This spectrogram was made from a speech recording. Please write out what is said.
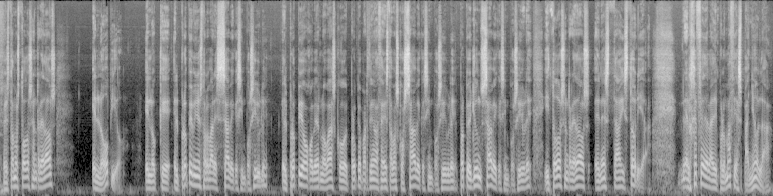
pero estamos todos enredados en lo obvio en lo que el propio ministro Álvarez sabe que es imposible, el propio gobierno vasco, el propio Partido Nacionalista Vasco sabe que es imposible, el propio Junts sabe que es imposible, y todos enredados en esta historia. El jefe de la diplomacia española,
